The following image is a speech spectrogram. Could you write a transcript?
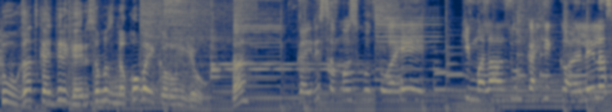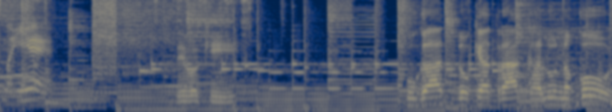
तू उगाच काहीतरी गैरसमज नको बाई करून घेऊ हा? गैरसमज होतो आहे की मला अजून काही कळलेलंच नाहीये. देवकी उगाच डोक्यात राग घालू नकोस.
